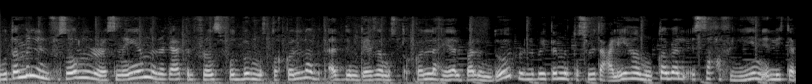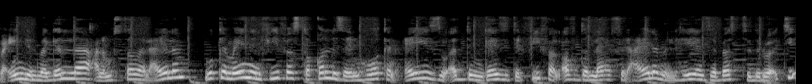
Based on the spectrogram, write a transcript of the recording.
وتم الانفصال رسميا رجعت الفرنس فوتبول مستقلة بتقدم جائزة مستقلة هي ال Ballon d'Or اللي بيتم التصويت عليها من قبل الصحفيين اللي تابعين للمجلة على مستوى العالم. وكمان الفيفا استقل زي ما هو كان عايز وقدم جائزة الفيفا لافضل لاعب في العالم اللي هي ذا دلوقتي.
